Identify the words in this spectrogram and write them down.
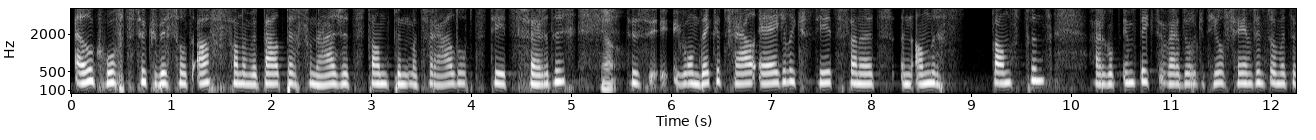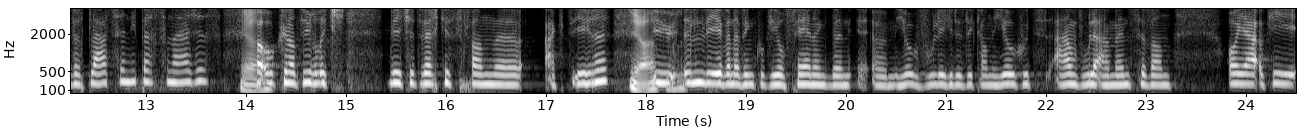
elk hoofdstuk wisselt af van een bepaald personage het standpunt, maar het verhaal loopt steeds verder. Ja. Dus je ontdekt het verhaal eigenlijk steeds vanuit een ander standpunt, waar ik op inpikt, waardoor ik het heel fijn vind om het te verplaatsen in die personages. ja. Wat ook natuurlijk een beetje het werk is van eh, acteren. ja, Uw inleven, dat vind ik ook heel fijn. Ik ben ehm, heel gevoelig, dus ik kan heel goed aanvoelen aan mensen van... Oh ja, oké,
